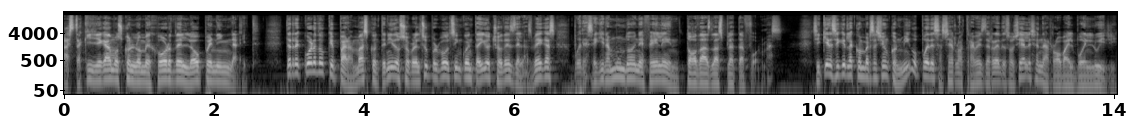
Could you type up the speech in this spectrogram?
Hasta aquí llegamos con lo mejor del Opening Night. Te recuerdo que para más contenido sobre el Super Bowl 58 desde Las Vegas, puedes seguir a Mundo NFL en todas las plataformas. Si quieres seguir la conversación conmigo, puedes hacerlo a través de redes sociales en arroba el buen Luigi.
